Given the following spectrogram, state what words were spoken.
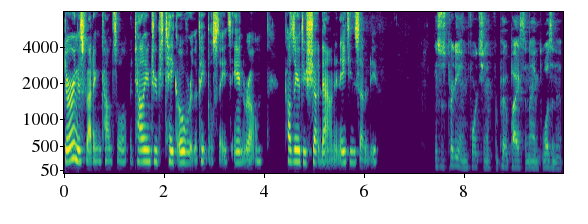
During this Vatican Council, Italian troops take over the Papal States and Rome, causing it to shut down in 1870. This was pretty unfortunate for Pope Pius IX, wasn't it?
